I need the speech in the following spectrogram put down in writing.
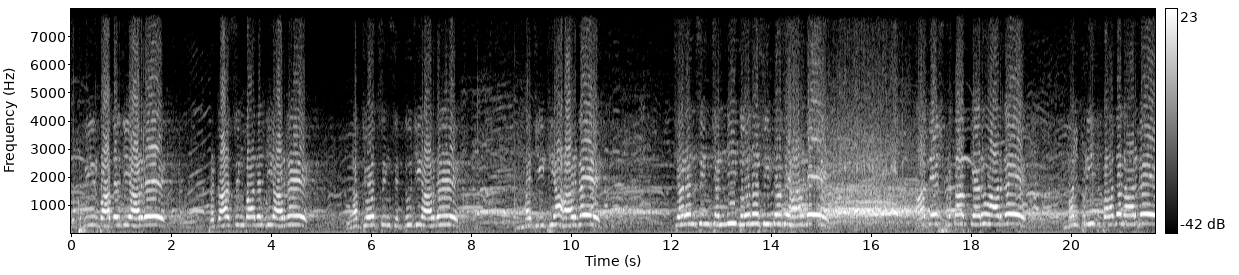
सुखबीर बादल जी हार गए, प्रकाश सिंह बादल जी हार गए, नवजोत सिंह सिद्धू जी हार गए, मजीठिया हार गए चरण सिंह चन्नी दोनों सीटों से हार गए। आदेश प्रताप कैरू हार गए। मनप्रीत बादल हार गए।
